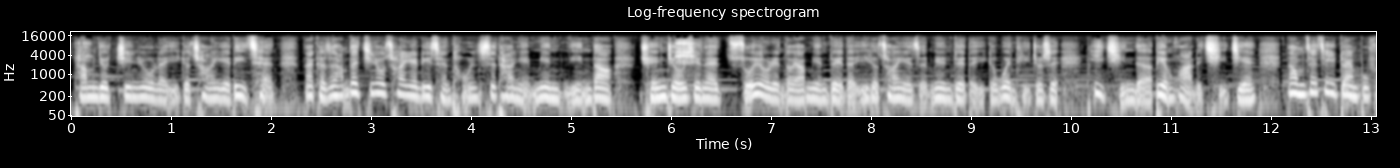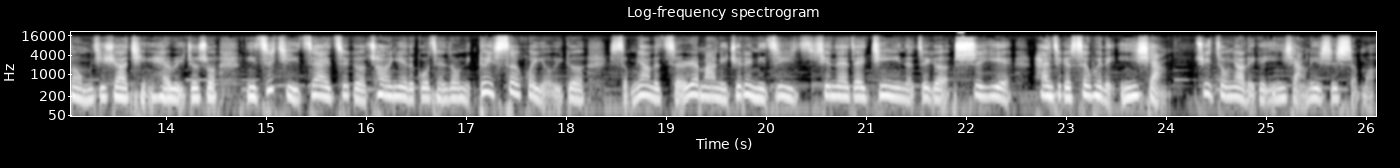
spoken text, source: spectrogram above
他们就进入了一个创业历程。那可是他们在进入创业历程，同时他也面临到全球现在。所有人都要面对的一个创业者面对的一个问题，就是疫情的变化的期间。那我们在这一段部分，我们继续要请 Harry，就是说你自己在这个创业的过程中，你对社会有一个什么样的责任吗？你觉得你自己现在在经营的这个事业和这个社会的影响，最重要的一个影响力是什么？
